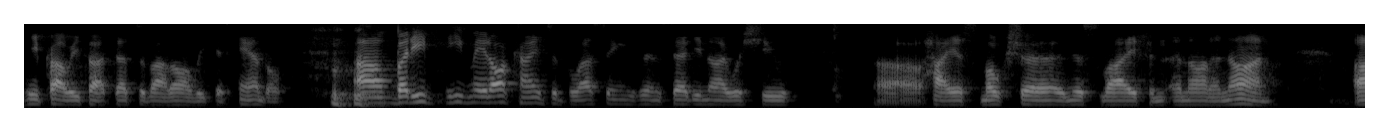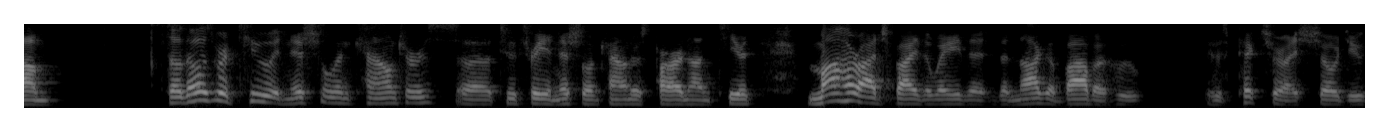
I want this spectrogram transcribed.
he probably thought that's about all we could handle. um, but he, he made all kinds of blessings and said, you know, I wish you uh, highest moksha in this life and, and on and on. Um, so those were two initial encounters, uh, two, three initial encounters, Paranan Tirth. Maharaj, by the way, the, the Naga Baba who, whose picture I showed you,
